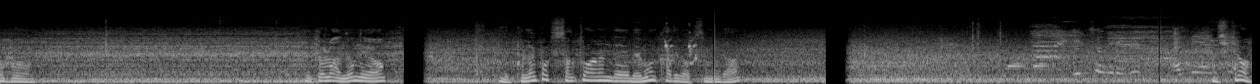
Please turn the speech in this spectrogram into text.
어허. 별로 안 좋네요. 네, 블랙박스 작동하는데 메모리 카드가 없습니다. 1층으로는 안내하지 아, 시끄러.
